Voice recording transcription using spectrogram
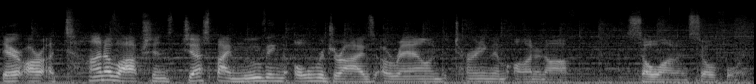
There are a ton of options just by moving overdrives around, turning them on and off, so on and so forth.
